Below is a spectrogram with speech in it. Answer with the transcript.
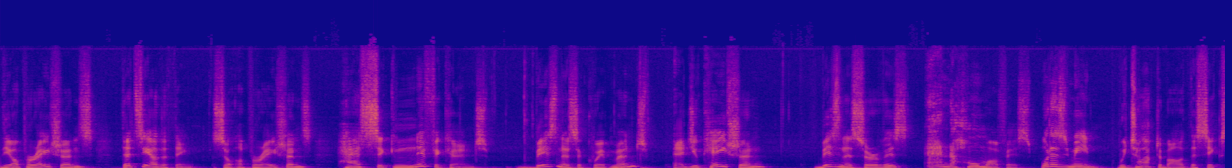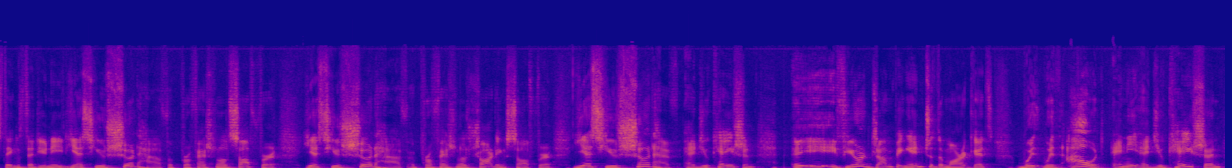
The operations, that's the other thing. So operations has significant business equipment, education, business service, and a home office. What does it mean? We talked about the six things that you need. Yes, you should have a professional software. Yes, you should have a professional charting software. Yes, you should have education. If you're jumping into the markets with, without any education,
